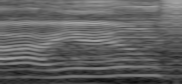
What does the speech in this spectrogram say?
I am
